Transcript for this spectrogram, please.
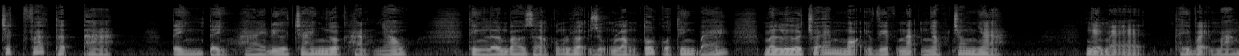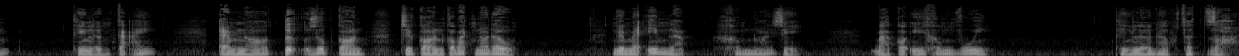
chất phác thật thà. Tính tình hai đứa trái ngược hẳn nhau. Thinh lớn bao giờ cũng lợi dụng lòng tốt của Thinh bé mà lừa cho em mọi việc nặng nhọc trong nhà. Người mẹ thấy vậy mắng. Thinh lớn cãi. Em nó tự giúp con, chứ con có bắt nó đâu. Người mẹ im lặng, không nói gì. Bà có ý không vui. Thinh lớn học rất giỏi,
